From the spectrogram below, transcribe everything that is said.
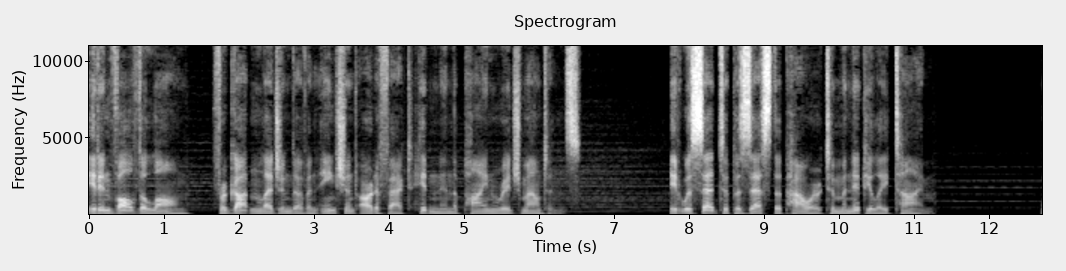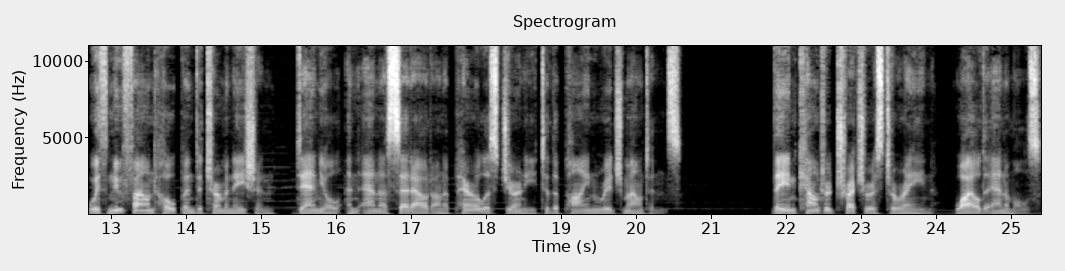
It involved a long, forgotten legend of an ancient artifact hidden in the Pine Ridge Mountains. It was said to possess the power to manipulate time. With newfound hope and determination, Daniel and Anna set out on a perilous journey to the Pine Ridge Mountains. They encountered treacherous terrain, wild animals,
